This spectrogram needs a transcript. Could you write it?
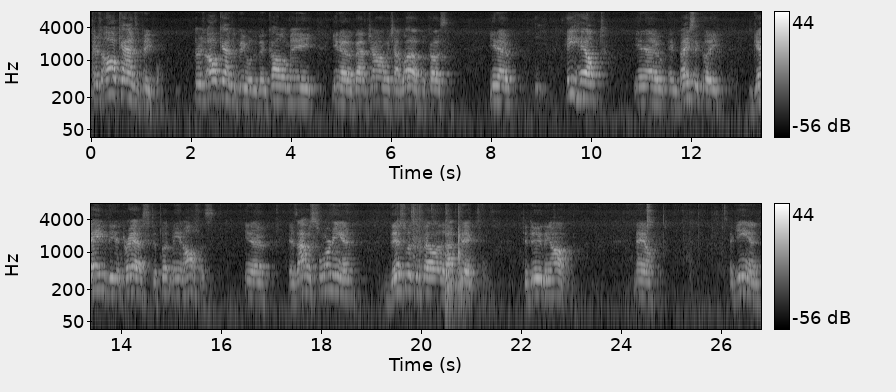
There's all kinds of people. There's all kinds of people that have been calling me, you know, about John, which I love because, you know, he helped, you know, and basically gave the address to put me in office. You know, as I was sworn in, this was the fellow that I picked to do the honor. Now, again,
